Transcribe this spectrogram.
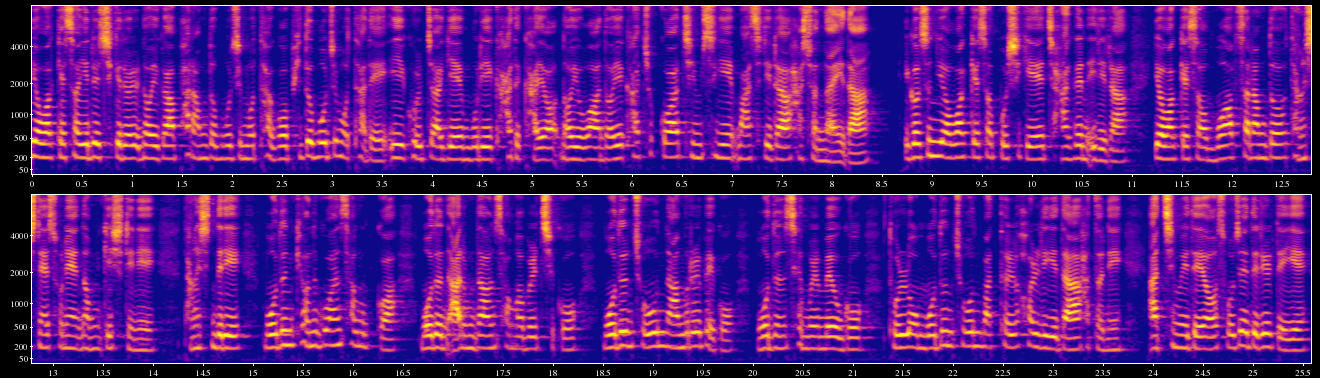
여호와께서 이르시기를 너희가 바람도 보지 못하고 비도 보지 못하되 이 골짜기에 물이 가득하여 너희와 너희 가축과 짐승이 마시리라 하셨나이다. 이것은 여호와께서 보시기에 작은 일이라 여호와께서 모압 사람도 당신의 손에 넘기시리니 당신들이 모든 견고한 성읍과 모든 아름다운 성읍을 치고 모든 좋은 나무를 베고 모든 샘을 메우고 돌로 모든 좋은 밭을 헐리이다 하더니 아침이 되어 소재 드릴 때에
